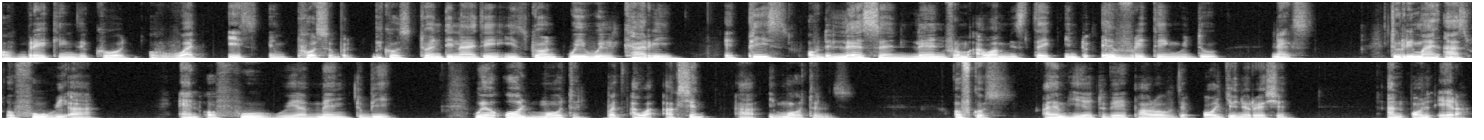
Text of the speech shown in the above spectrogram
of breaking the code of what is impossible. Because 2019 is gone, we will carry a piece of the lesson learned from our mistake into everything we do next to remind us of who we are and of who we are meant to be. We are all mortal, but our actions are immortals. Of course, I am here today part of the old generation and old era,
